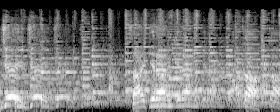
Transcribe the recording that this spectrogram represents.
DJ, Sai Kiran, Kiran. Kaka.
